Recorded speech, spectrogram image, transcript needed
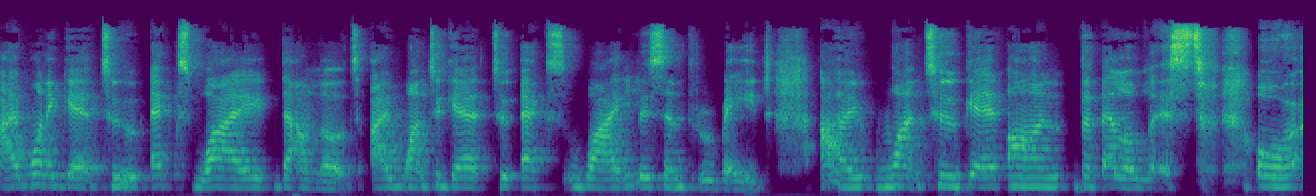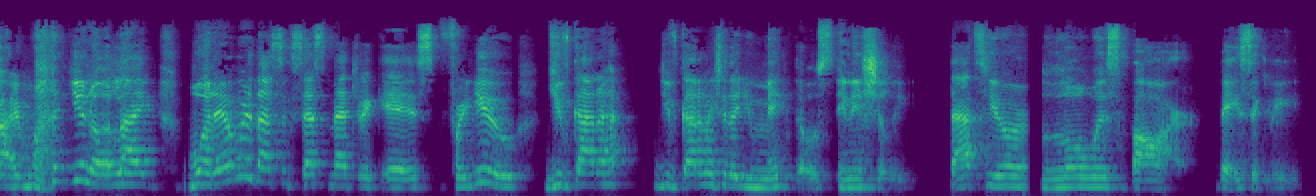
I want to get to XY downloads. I want to get to XY listen through rate. I want to get on the bellow list or I want, you know, like whatever that success metric is for you, you've got to, you've got to make sure that you make those initially. That's your lowest bar basically.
